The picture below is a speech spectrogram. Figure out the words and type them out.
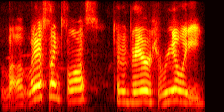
last night's loss to the Bears really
